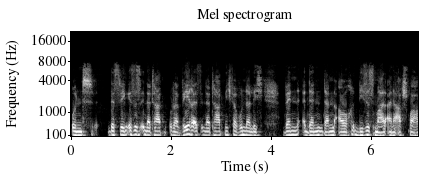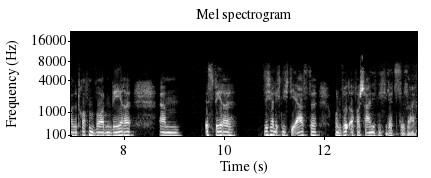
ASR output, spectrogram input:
und deswegen ist es in der Tat oder wäre es in der Tat nicht verwunderlich, wenn denn dann auch dieses Mal eine Absprache getroffen worden wäre. Ähm, es wäre sicherlich nicht die erste und wird auch wahrscheinlich nicht die letzte sein.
